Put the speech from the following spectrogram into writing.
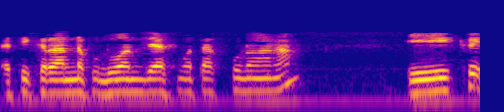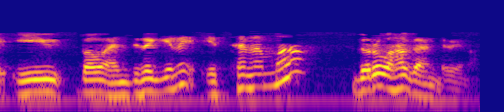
ඇති කරන්න පුළුවන් දෙයක් මතක් වුණා නම් ඒක ඒ බව ඇඳගෙන එතනම දොර වහ ගන්න වෙනවා.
